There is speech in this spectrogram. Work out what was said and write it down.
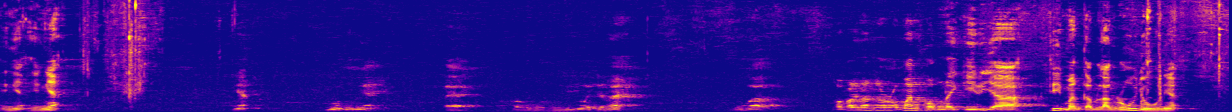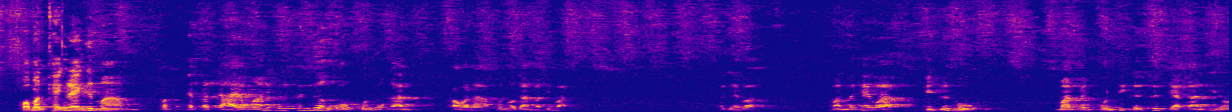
อย่างเงี้ยอย่างเงี้ยเงี้ยรู้ตรงเนี้ยแต่มันก็รู้ตรงนี้ด้วยใช่ไหมดูว่า เพราะฉะนั้นถ้าเรามั่นคงในกิริยาที่มันกำลังรู้อยู่เนี่ย พอมันแข็งแรงขึ้นมา มันจะกระจายออกมานี่เป็นเป็นเรื่องของผลของการภาวนาผลของการปฏิบัติเข้าใจว่า มันไม่ใช่ว่าผิดหรือถูก มันเป็นผลที่เกิดขึ้นจากการที่เรา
